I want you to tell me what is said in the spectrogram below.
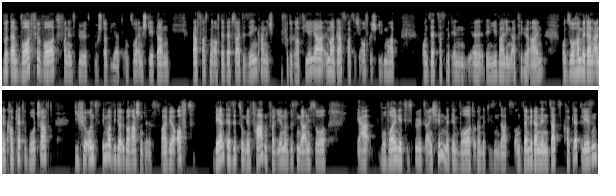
wird dann Wort für Wort von den Spirits buchstabiert. Und so entsteht dann das, was man auf der Webseite sehen kann. Ich fotografiere ja immer das, was ich aufgeschrieben habe und setze das mit in äh, den jeweiligen Artikel ein. Und so haben wir dann eine komplette Botschaft, die für uns immer wieder überraschend ist, weil wir oft während der Sitzung den Faden verlieren und wissen gar nicht so, ja, wo wollen jetzt die Spirits eigentlich hin mit dem Wort oder mit diesem Satz? Und wenn wir dann den Satz komplett lesen,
